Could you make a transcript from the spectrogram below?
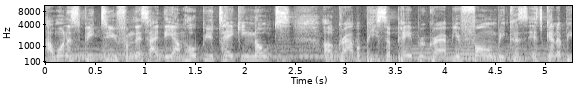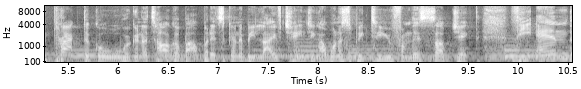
I want to speak to you from this idea. I'm hope you're taking notes. Uh, grab a piece of paper, grab your phone, because it's going to be practical what we're going to talk about, but it's going to be life changing. I want to speak to you from this subject the end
